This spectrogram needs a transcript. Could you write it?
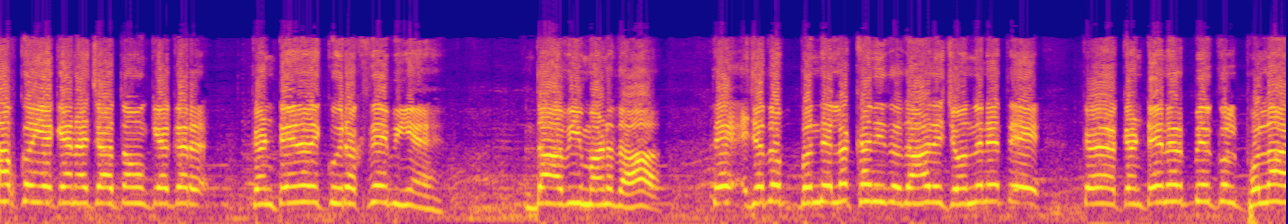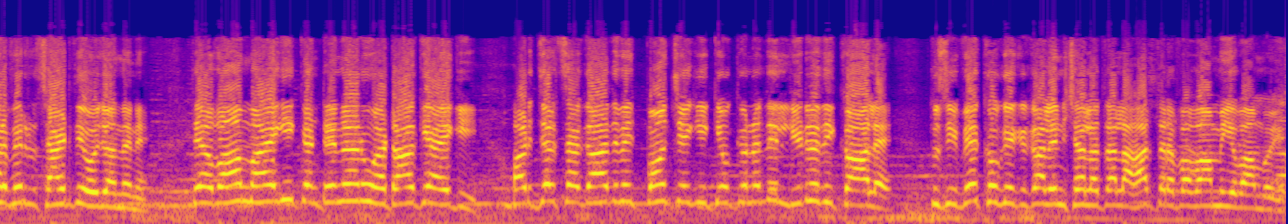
आपको ये कहना चाहता हूँ कि अगर कंटेनर कोई रखते भी हैं ਦਾ ਵੀ ਮਣ ਦਾ ਤੇ ਜਦੋਂ ਬੰਦੇ ਲੱਖਾਂ ਦੀ ਤਾਦਾਦ ਵਿੱਚ ਹੁੰਦੇ ਨੇ ਤੇ ਕ- ਕੰਟੇਨਰ ਬਿਲਕੁਲ ਫੁੱਲਾਂ ਫਿਰ ਸਾਈਡ ਤੇ ਹੋ ਜਾਂਦੇ ਨੇ ਤੇ ਆਵਾਮ ਆਏਗੀ ਕੰਟੇਨਰ ਨੂੰ ਹਟਾ ਕੇ ਆਏਗੀ ਔਰ ਜਲਸਾ ਗਾਹ ਦੇ ਵਿੱਚ ਪਹੁੰਚੇਗੀ ਕਿਉਂਕਿ ਉਹਨਾਂ ਦੇ ਲੀਡਰ ਦੀ ਕਾਲ ਹੈ ਤੁਸੀਂ ਵੇਖੋਗੇ ਕਿ ਕੱਲ ਇਨਸ਼ਾਅੱਲਾ ਤਾਲਾ ਹਰ ਤਰਫ ਆਵਾਮ ਹੀ आवाम होगी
